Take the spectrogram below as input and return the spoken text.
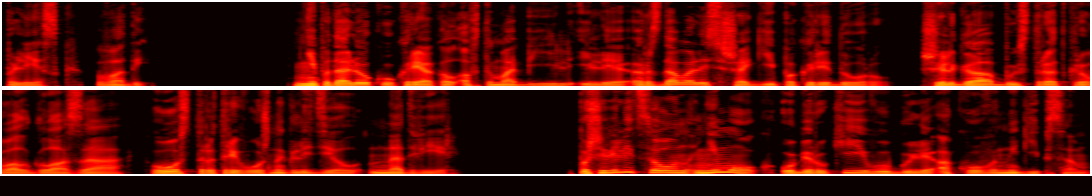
плеск воды. Неподалеку крякал автомобиль или раздавались шаги по коридору. Шельга быстро открывал глаза, остро тревожно глядел на дверь. Пошевелиться он не мог, обе руки его были окованы гипсом,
